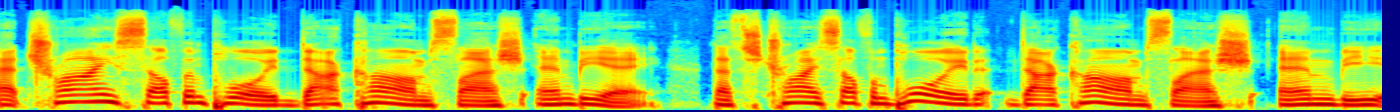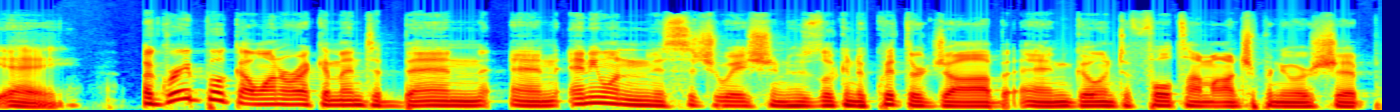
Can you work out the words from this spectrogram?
at tryselfemployed.com slash MBA. That's tryselfemployed.com slash MBA. A great book I want to recommend to Ben and anyone in his situation who's looking to quit their job and go into full time entrepreneurship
